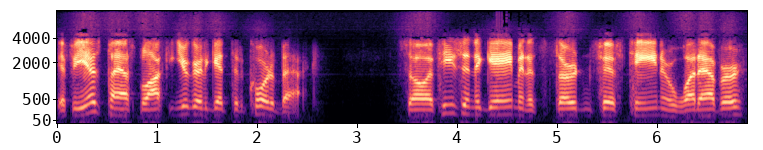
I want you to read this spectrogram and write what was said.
if he is pass blocking, you're going to get to the quarterback. So if he's in the game and it's third and 15 or whatever,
